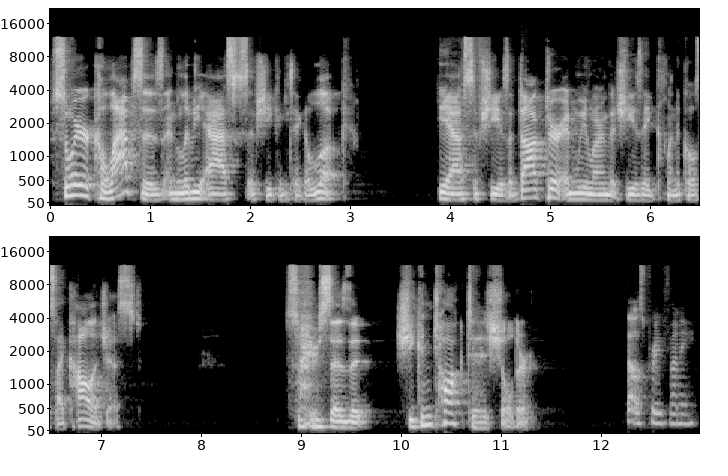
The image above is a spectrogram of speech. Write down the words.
Sawyer collapses, and Libby asks if she can take a look. He asks if she is a doctor, and we learn that she is a clinical psychologist. Sawyer says that she can talk to his shoulder. That was pretty funny.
